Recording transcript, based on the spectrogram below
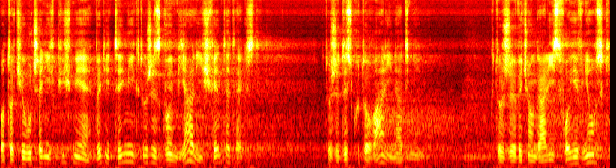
Oto ci uczeni w piśmie byli tymi, którzy zgłębiali święte teksty, którzy dyskutowali nad nim, którzy wyciągali swoje wnioski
